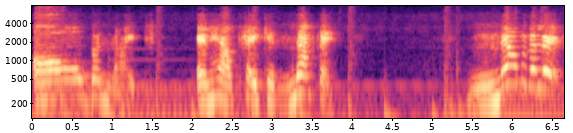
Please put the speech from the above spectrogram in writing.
all the night and have taken nothing. Nevertheless,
